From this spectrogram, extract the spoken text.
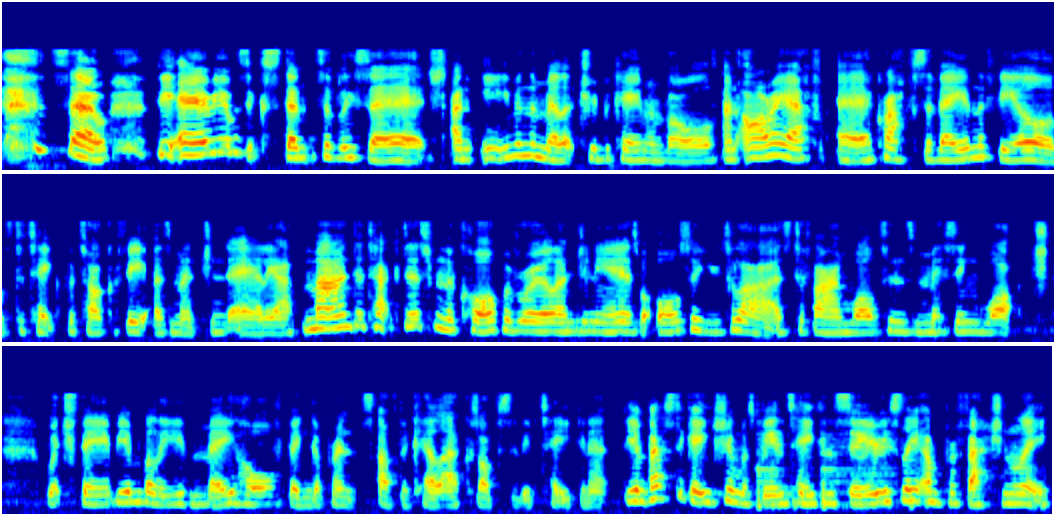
So, the area was extensively searched, and even the military became involved. and RAF aircraft surveying the fields to take photography, as mentioned earlier. Mine detectors from the Corps of Royal Engineers were also utilised to find Walton's missing watch, which Fabian believed may hold fingerprints of the killer, because obviously they've taken it. The investigation was being taken seriously and professionally,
